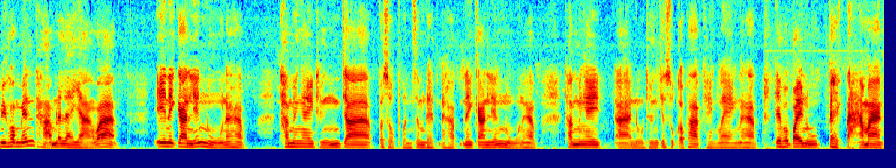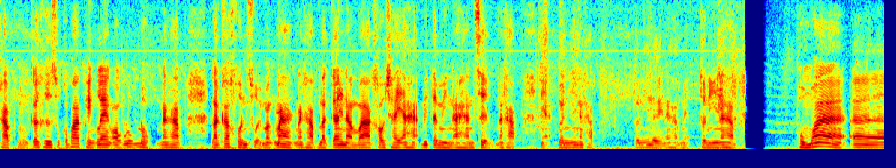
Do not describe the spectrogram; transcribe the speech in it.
มีคอมเมนต์ถามหลาย ๆ อย่างว่า เอะในการเลี้ยงหนูนะครับทำยังไงถึงจะประสบผลสำเร็จนะครับ ในการเลี้ยงหนูนะครับทำยังไงอ่าหนูถึงจะสุขภาพแข็งแรงนะครับ แต่พอไปหนูแปลกตามากครับหนูก็คือสุขภาพแข็งแรงออกลูกดกนะครับ แล้วก็ขนสวยมากๆนะครับ แล้วก็แนะนำว่าเขาใช้อาหารวิตามินอาหารเสริมนะครับเนี่ยตัวนี้นะครับ ตัวนี้เลยนะครับเนี่ยตัวนี้นะครับ ผมว่าเอ่อ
